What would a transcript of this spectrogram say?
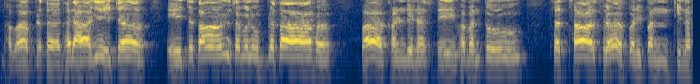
भवव्रतधरा ये च एचतान् समनुव्रताः पाखंडिनस्ते भवन्तु सत्शास्त्र परिपंथिनः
